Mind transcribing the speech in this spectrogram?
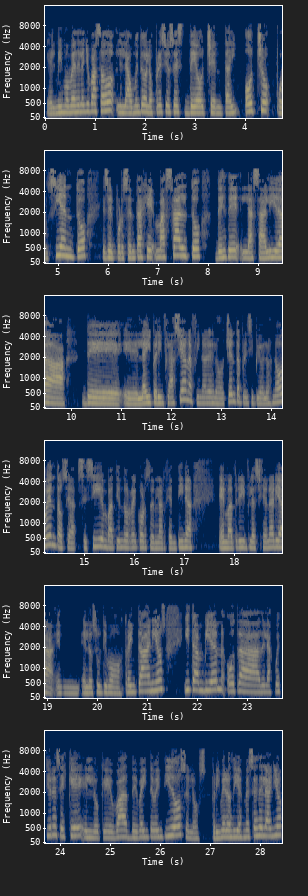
el mismo mes del año pasado, el aumento de los precios es de 88%, es el porcentaje más alto desde la salida de eh, la hiperinflación a finales de los 80, principios de los 90, o sea, se siguen batiendo récords en la Argentina en materia inflacionaria en, en, los últimos 30 años. Y también otra de las cuestiones es que en lo que va de 2022, en los primeros 10 meses del año,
